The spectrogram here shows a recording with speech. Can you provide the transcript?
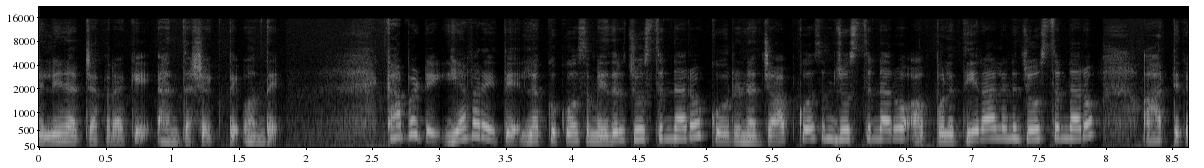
బిలినర్ చక్రకి అంత శక్తి ఉంది. కాబట్టి ఎవరైతే లక్కు కోసం ఎదురు చూస్తున్నారో కోరిన జాబ్ కోసం చూస్తున్నారో అప్పులు తీరాలని చూస్తున్నారో ఆర్థిక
